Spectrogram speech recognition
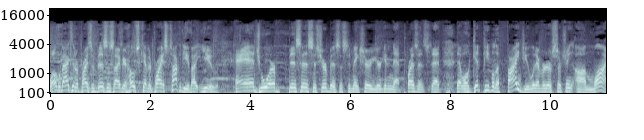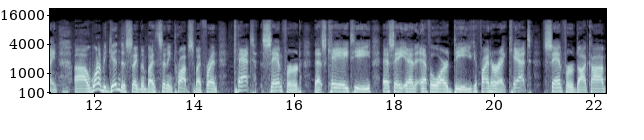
Welcome back to the Price of Business. I'm your host, Kevin Price, talking to you about you and your business. It's your business to make sure you're getting that presence that, that will get people to find you whenever they're searching online. Uh, I want to begin this segment by sending props to my friend Kat Sanford. That's K A T S A N F O R D. You can find her at katsanford.com.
